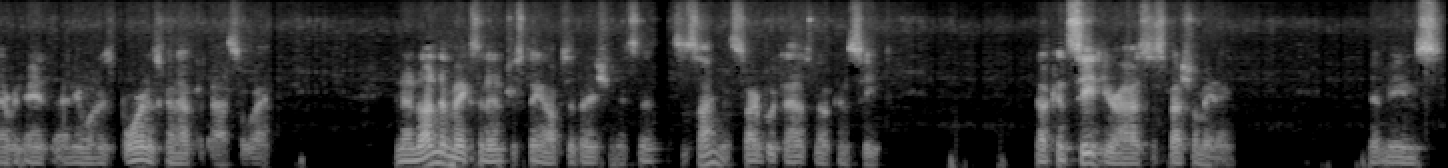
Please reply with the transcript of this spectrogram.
Every, anyone who's born is going to have to pass away. And Ananda makes an interesting observation. It's it's a sign that Sariputta has no conceit. Now, conceit here has a special meaning. It means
